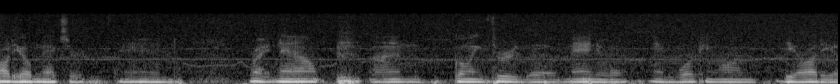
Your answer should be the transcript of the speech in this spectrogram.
audio mixer, and right now I'm going through the manual and working on the audio.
